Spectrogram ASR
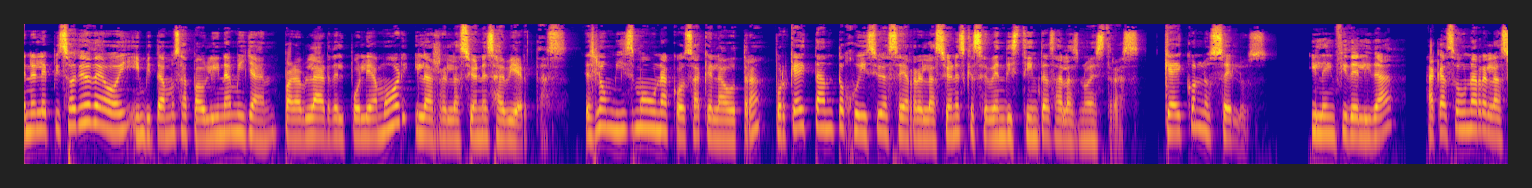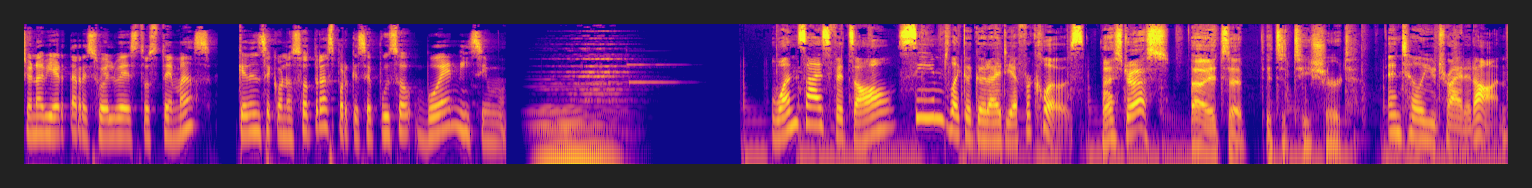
En el episodio de hoy invitamos a Paulina Millán para hablar del poliamor y las relaciones abiertas. ¿Es lo mismo una cosa que la otra? ¿Por qué hay tanto juicio hacia relaciones que se ven distintas a las nuestras? ¿Qué hay con los celos? ¿Y la infidelidad? ¿Acaso una relación abierta resuelve estos temas? Quédense con nosotras porque se puso buenísimo. One size fits all seemed like a good idea for clothes. Nice dress. Uh, it's a it's a t-shirt. Until you tried it on.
